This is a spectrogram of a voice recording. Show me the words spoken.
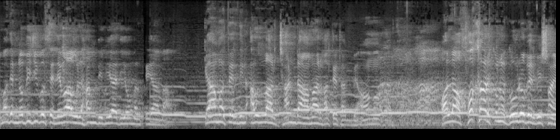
আমাদের নবীজি বলছে লেওয়াউল হামদি বিয়াদি ওমাল কেয়ামা। কেয়ামতের দিন আল্লাহর ঝান্ডা আমার হাতে থাকবে, আমার আল্লাহ ফখার কোনো গৌরবের বিষয়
